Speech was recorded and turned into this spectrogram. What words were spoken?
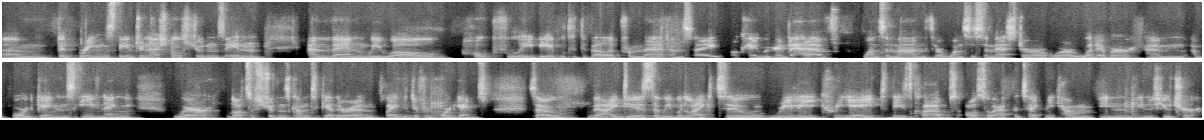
um, that brings the international students in. And then we will hopefully be able to develop from that and say, okay, we're going to have once a month or once a semester or whatever um, a board games evening where lots of students come together and play the different board games. So the idea is that we would like to really create these clubs also at the technikum in in the future.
